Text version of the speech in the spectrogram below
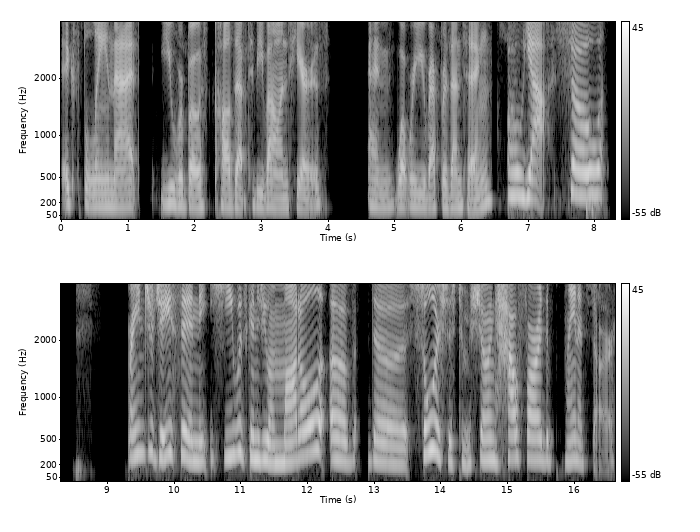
explain that? You were both called up to be volunteers. And what were you representing? Oh, yeah. So, Ranger Jason, he was going to do a model of the solar system showing how far the planets are.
